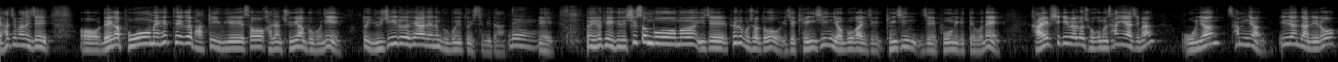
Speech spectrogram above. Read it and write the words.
하지만 이제 어, 내가 보험의 혜택을 받기 위해서 가장 중요한 부분이 또 유지를 해야 되는 부분이 또 있습니다. 네. 예. 이렇게 실손보험은 이제 표를 보셔도 이제 갱신 여부가 이제 갱신 이제 보험이기 때문에 가입 시기별로 조금은 상이하지만 5년, 3년, 1년 단위로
